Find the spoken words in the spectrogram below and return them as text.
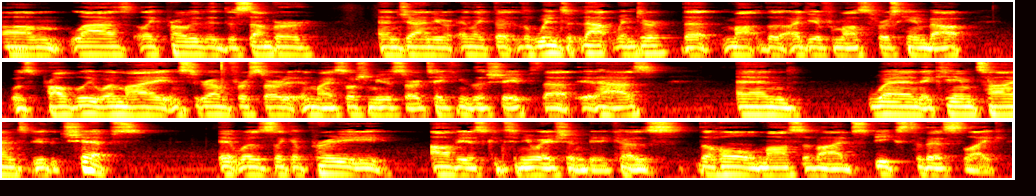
Um, last, like probably the December and January, and like the, the winter, that winter that Mo- the idea for Masa first came about was probably when my Instagram first started and my social media started taking the shape that it has. And when it came time to do the chips, it was like a pretty obvious continuation because the whole Masa vibe speaks to this like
